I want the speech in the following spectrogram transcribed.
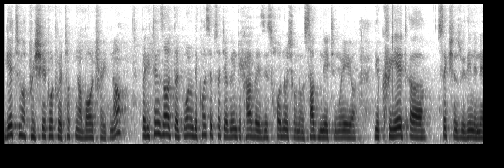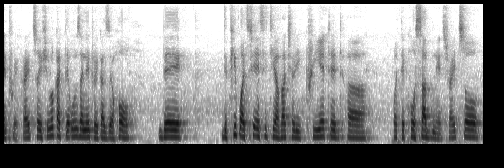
get to appreciate what we're talking about right now. But it turns out that one of the concepts that you're going to cover is this whole notion of subnetting where you, create uh, sections within a network, right? So if you look at the UNZA network as a whole, they the people at CICT have actually created uh, what they call subnets, right? So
